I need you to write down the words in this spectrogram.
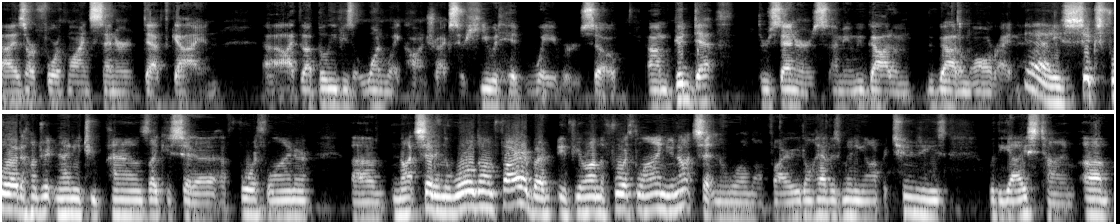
uh, is our fourth line center depth guy. And uh, I, I, believe he's a one way contract, so he would hit waivers. So, um, good depth through centers. I mean, we've got him. We've got him all right now. Yeah, he's six foot, 192 pounds. Like you said, a, a fourth liner. Uh, not setting the world on fire, but if you're on the fourth line, you're not setting the world on fire. You don't have as many opportunities with the ice time. Um,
